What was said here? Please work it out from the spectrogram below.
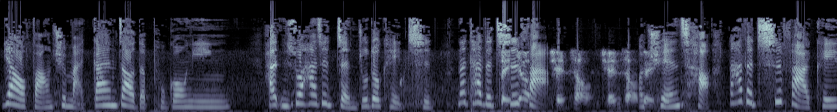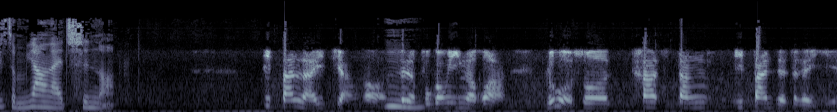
药房去买干燥的蒲公英，它你说它是整株都可以吃，那它的吃法全草，全草哦。全草，那它的吃法可以怎么样来吃呢？一般来讲哦，嗯这个蒲公英的话，如果说它当一般的这个野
